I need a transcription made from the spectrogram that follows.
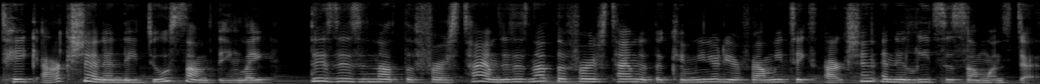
take action and they do something. Like, this is not the first time. This is not the first time that the community or family takes action and it leads to someone's death.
